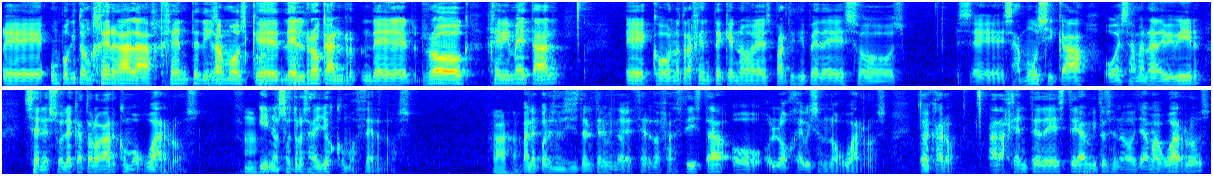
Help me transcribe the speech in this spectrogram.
eh, un poquito en jerga, la gente, digamos, que con- del rock and del rock, heavy metal, eh, con otra gente que no es partícipe de esos ese- esa música o esa manera de vivir, se les suele catalogar como guarros. Ujú. Y nosotros a ellos como cerdos. Ajá. ¿Vale? Por eso existe el término de cerdo fascista o los heavy son los guarros. Entonces, claro, a la gente de este ámbito se nos llama guarros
